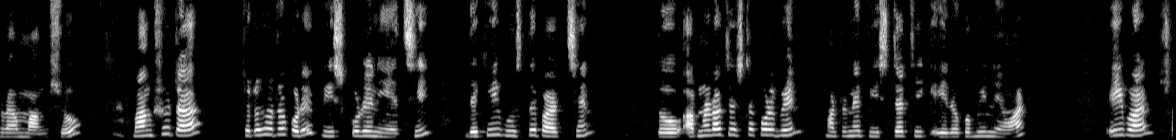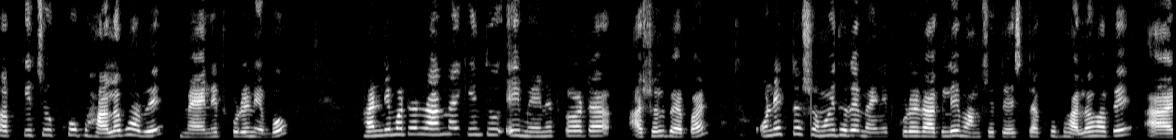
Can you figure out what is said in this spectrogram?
গ্রাম মাংস। মাংসটা ছোট ছোট করে পিস করে নিয়েছি, দেখেই বুঝতে পারছেন। তো আপনারাও চেষ্টা করবেন মাটনের পিসটা ঠিক এইরকমই নেওয়ার। এইবার সব কিছু খুব ভালোভাবে ম্যারিনেট করে নেব। হান্ডি মাটন রান্নায় কিন্তু এই ম্যারিনেট করাটা আসল ব্যাপার। অনেকটা সময় ধরে ম্যারিনেট করে রাখলে মাংসের টেস্টটা খুব ভালো হবে আর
